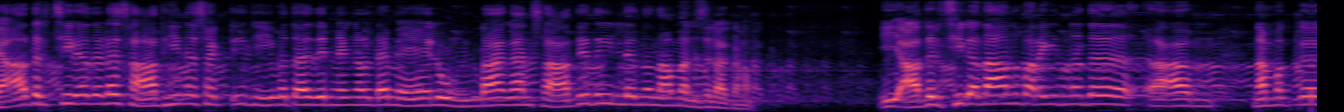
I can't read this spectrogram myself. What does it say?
യാദൃച്ഛികതയുടെ സ്വാധീന ശക്തി ജീവചൈതന്യങ്ങളുടെ മേലുണ്ടാകാൻ സാധ്യതയില്ലെന്ന് നാം മനസ്സിലാക്കണം. ഈ യാദൃച്ഛികത എന്ന് പറയുന്നത് നമുക്ക്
